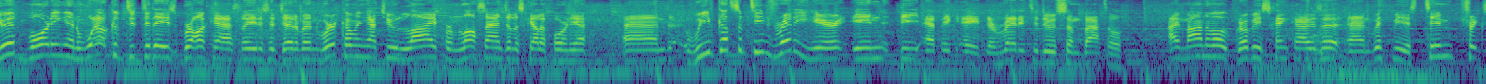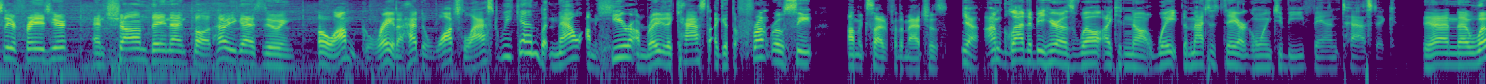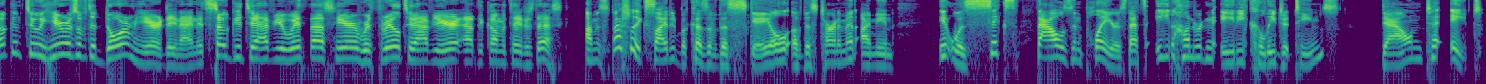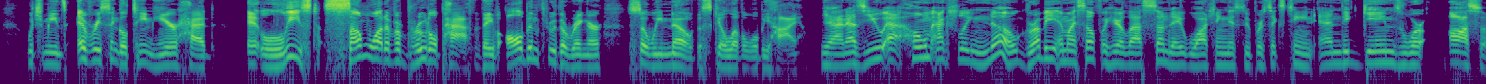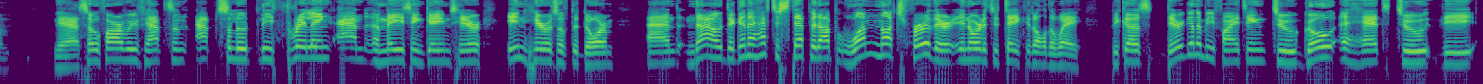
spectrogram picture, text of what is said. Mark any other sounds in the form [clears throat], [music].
Good morning and welcome to today's broadcast, ladies and gentlemen. We're coming at you live from Los Angeles, California, and we've got some teams ready here in the Epic 8. They're ready to do some battle. I'm Manuel Grubby Schenkhuizen, and with me is Tim Trikslyr Frazier and Sean Day9 Plott. How are you guys doing? Oh, I'm great. I had to watch last weekend, but now I'm here. I'm ready to cast. I get the front row seat. I'm excited for the matches. Yeah, I'm glad to be here as well. I cannot wait. The matches today are going to be fantastic. Yeah, and uh, welcome to Heroes of the Dorm here, Day9. It's so good to have you with us here. We're thrilled to have you here at the commentator's desk. I'm especially excited because of the scale of this tournament. I mean, it was 6,000 players. That's 880 collegiate teams down to eight, which means every single team here had at least somewhat of a brutal path. They've all been through the ringer, so we know the skill level will be high. Yeah, and as you at home actually know, Grubby and myself were here last Sunday watching the Super 16, and the games were awesome. Yeah, so far we've had some absolutely thrilling and amazing games here in Heroes of the Dorm. And now they're going to have to step it up one notch further in order to take it all the way. Because they're going to be fighting to go ahead to the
